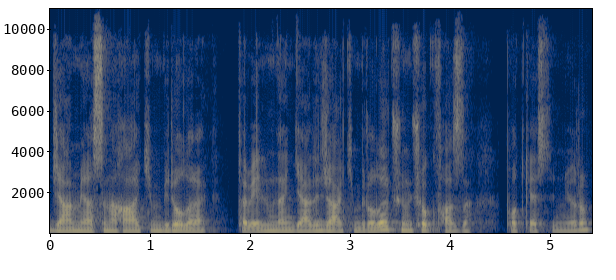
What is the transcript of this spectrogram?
camiasına hakim biri olarak tabii elimden geldiğince hakim biri olarak çünkü çok fazla podcast dinliyorum.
